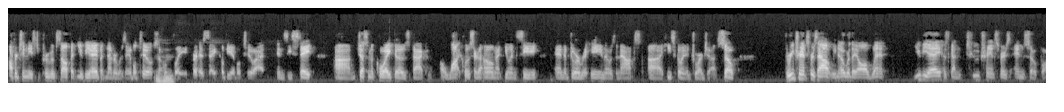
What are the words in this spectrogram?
opportunities to prove himself at UVA, but never was able to. So Mhm. hopefully, for his sake, he'll be able to at NC State. Um, Justin McKoy goes back a lot closer to home at UNC, and Abdur Rahim, it was announced, uh, he's going to Georgia. So three transfers out. We know where they all went. UVA has gotten two transfers in so far.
